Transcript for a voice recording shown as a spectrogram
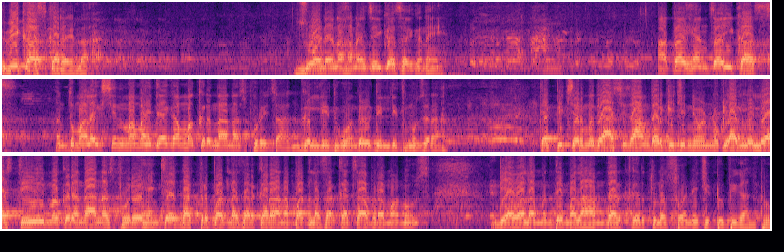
विकास करायला. जोड्यानं हाणायचा विकास आहे का नाही? आता ह्यांचा विकास. आणि तुम्हाला एक सिनेमा माहिती आहे का? मकर नानासपुरीचा गल्लीत गोंधळ दिल्लीत मुजरा. त्या पिक्चरमध्ये अशीच आमदारकीची निवडणूक लागलेली असते मकरंद अनासपुरे ह्यांच्या डॉक्टर पाटलासारखा राणा पाटलासारखा चाभरा माणूस. देवाला म्हणते मला आमदार कर तुला सोन्याची टोपी घालतो.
